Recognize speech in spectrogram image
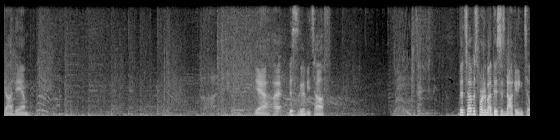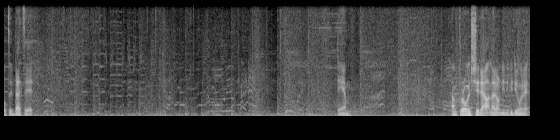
God damn. Yeah, I, this is gonna be tough. The toughest part about this is not getting tilted. That's it. I'm throwing shit out and I don't need to be doing it.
